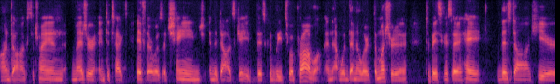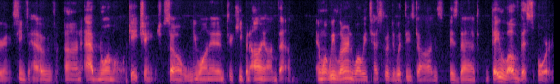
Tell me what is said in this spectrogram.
on dogs to try and measure and detect if there was a change in the dog's gait, this could lead to a problem. And that would then alert the musher to, to basically say, hey, this dog here seems to have an abnormal gait change. So we wanted to keep an eye on them. And what we learned while we tested with these dogs is that they love this sport.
